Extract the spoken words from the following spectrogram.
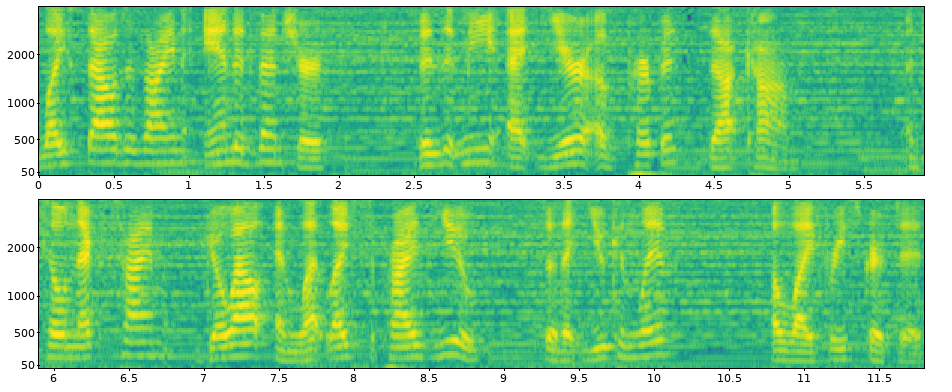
lifestyle design, and adventure, visit me at yearofpurpose.com. Until next time, go out and let life surprise you so that you can live a life rescripted.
